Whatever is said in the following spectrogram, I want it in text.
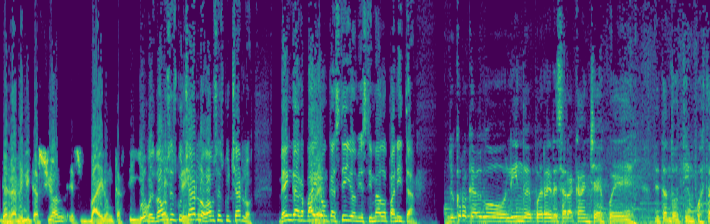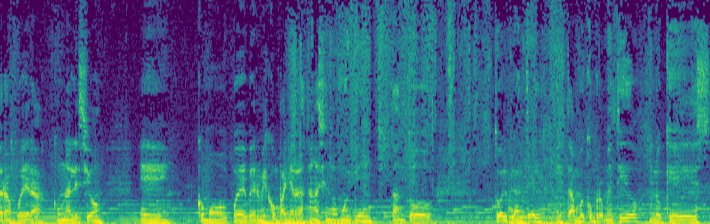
de rehabilitación. Es Byron Castillo. Pues vamos a Este, escucharlo, vamos a escucharlo. Venga, Byron Castillo, mi estimado panita. Yo creo que algo lindo de poder regresar a cancha después de tanto tiempo estar afuera con una lesión. Eh, como puede ver, mis compañeros la están haciendo muy bien, tanto todo el plantel está muy comprometido en lo que es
